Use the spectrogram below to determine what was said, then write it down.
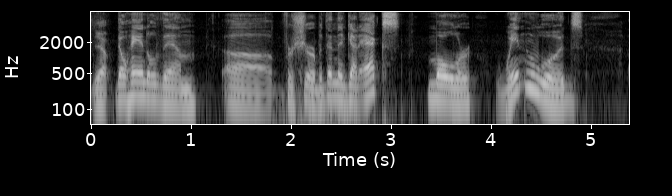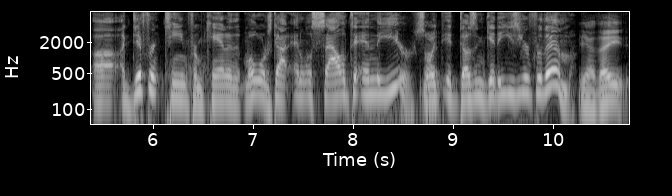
Yep. they'll handle them uh, for sure. But then they've got X, Moeller, Winton Woods, uh, a different team from Canada that Moeller's got, and LaSalle to end the year. So right. it, it, doesn't get easier for them. Yeah, they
